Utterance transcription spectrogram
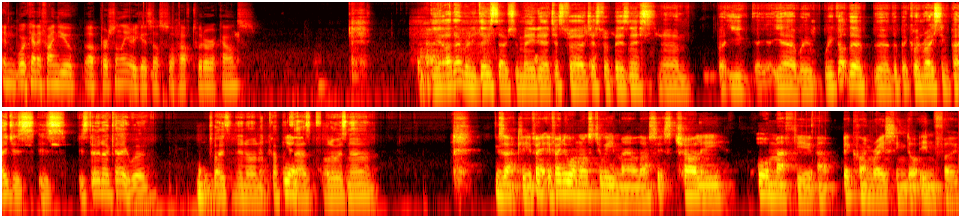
and where can I find you uh, personally? Or you guys also have Twitter accounts? Yeah, I don't really do social media just for just for business. Um, but you, yeah, we we got the, the the Bitcoin racing page is is is doing okay. We're closing in on a couple yeah. thousand followers now. Exactly. If if anyone wants to email us, it's Charlie or Matthew at bitcoinracing.info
